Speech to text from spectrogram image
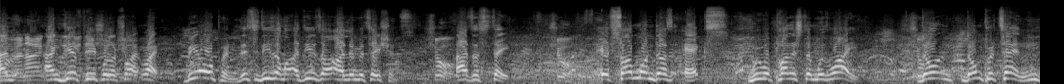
and, and and give people a try. Right, be open. This, these are my, these are our limitations Sure. as a state Sure. if someone does X, we will punish them with Y. Don't don't pretend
